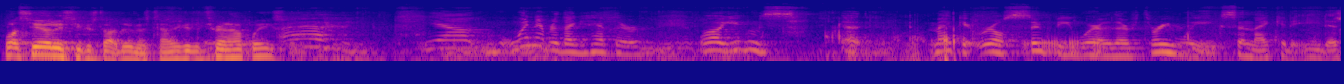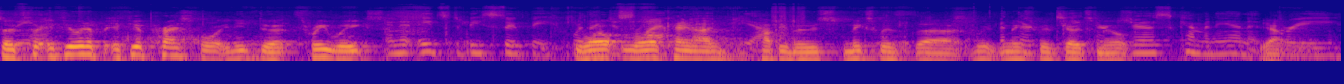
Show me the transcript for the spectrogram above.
What's the earliest you can start doing this, Tami? You can do three and a half weeks? Uh, yeah, whenever they have their, well, you can uh, make it real soupy where they're three weeks and they could eat it So then. if you're in a, if you're pressed for it, you need to do it three weeks. and it needs to be soupy. Where Royal, they just Royal slap Canine yeah. puppy mousse mixed with uh, mixed their with goat's milk. just coming in at Yeah. three,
